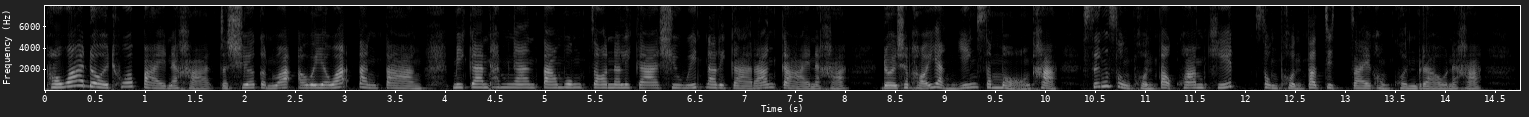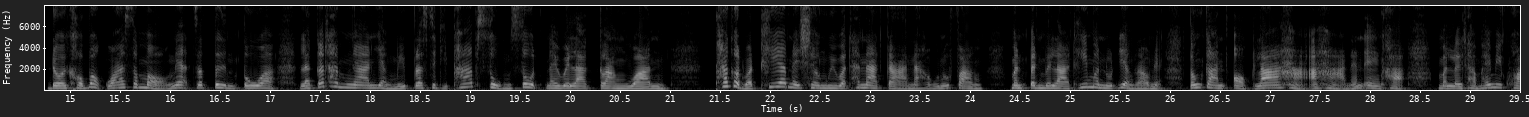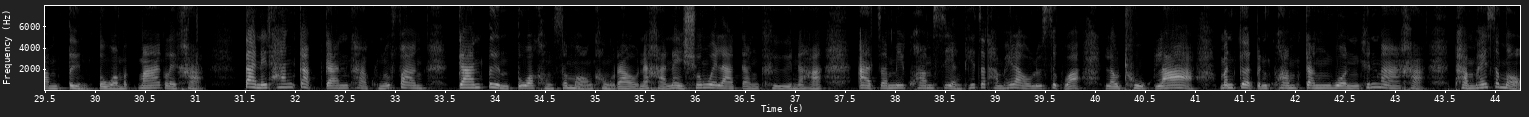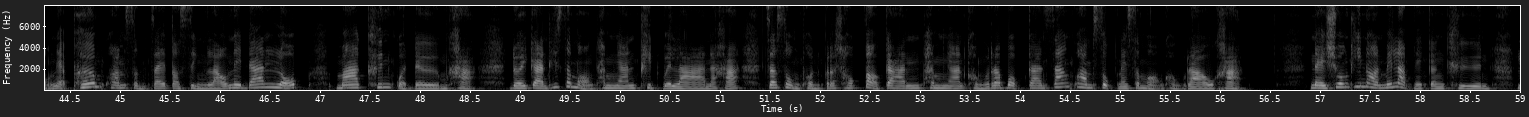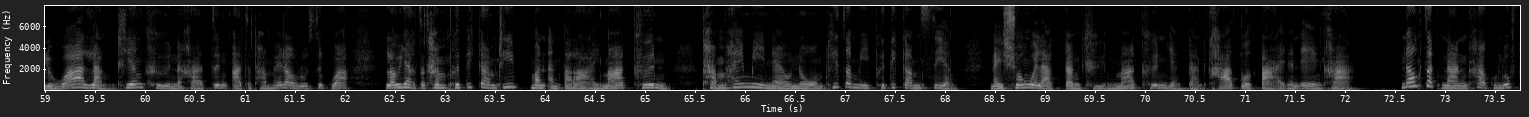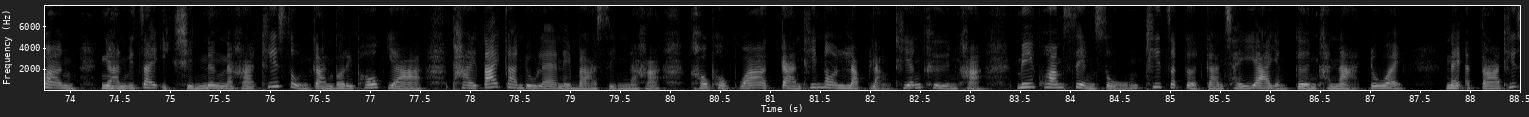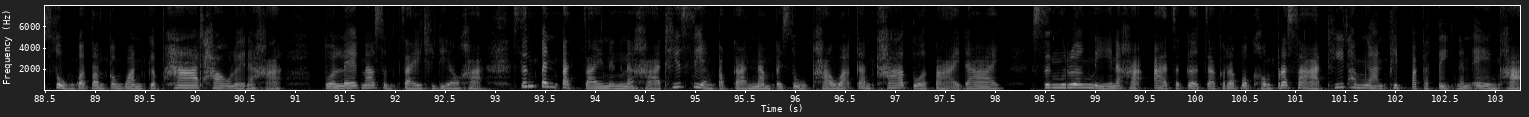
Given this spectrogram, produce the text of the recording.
เพราะว่าโดยทั่วไปนะคะ จะเชื่อกันว่าอวัยวะต่างๆ มีการทำงานตามวงจรนาฬิกาชีวิตนาฬิการ่างกายนะคะ โดยเฉพาะอย่างยิ่งสมองค่ะ ซึ่งส่งผลต่อความคิด ส่งผลต่อจิตใจของคนเรานะคะ โดยเขาบอกว่าสมองเนี่ยจะตื่นตัว และก็ทำงานอย่างมีประสิทธิภาพสูงสุดในเวลากลางวัน ถ้าเกิดว่าเทียบในเชิงวิวัฒนาการนะคะคุณผู้ฟัง มันเป็นเวลาที่มนุษย์อย่างเราเนี่ยต้องการออกล่าหาอาหารนั่นเองค่ะ มันเลยทำให้มีความตื่นตัวมากๆเลยค่ะ แต่ในทางกลับกันค่ะคุณผู้ฟัง การตื่นตัวของสมองของเรานะคะ ในช่วงเวลากลางคืนนะคะ อาจจะมีความเสี่ยงที่จะทำให้เรารู้สึกว่าเราถูกล่า มันเกิดเป็นความกังวลขึ้นมาค่ะทำให้สมองเนี่ยเพิ่มความสนใจต่อสิ่งเล้าในด้านลบมากขึ้นกว่าเดิมค่ะ โดยการที่สมองทำงานผิดเวลานะคะ จะส่งผลกระทบต่อการทำงานของระบบการสร้างความสุขในสมองของเราค่ะ ในช่วงที่นอนไม่หลับในกลางคืน หรือว่าหลังเที่ยงคืนนะคะ จึงอาจจะทำให้เรารู้สึกว่า เราอยากจะทำพฤติกรรมที่มันอันตรายมากขึ้นทำให้มีแนวโน้มที่จะมีพฤติกรรมเสี่ยง ในช่วงเวลากลางคืนมากขึ้นอย่างการฆ่าตัวตายนั่นเองค่ะ นอกจากนั้นค่ะคุณผู้ฟังงานวิจัยอีกชิ้นหนึ่งนะคะ ที่ศูนย์การบริโภคยา ภายใต้การดูแลในบราซิลนะคะ เขาพบว่าการที่นอนหลับหลังเที่ยงคืนค่ะ มีความเสี่ยงสูงที่จะเกิดการใช้ยาอย่างเกินขนาดด้วย ในอัตราที่สูงกว่าตอนกลางวันเกือบ 5 เท่าเลยนะคะ ตัวเลขน่าสนใจทีเดียวค่ะ ซึ่งเป็นปัจจัยหนึ่งนะคะที่เสี่ยงต่อการนำไปสู่ภาวะการฆ่าตัวตายได้ ซึ่งเรื่องนี้นะคะอาจจะเกิดจากระบบของประสาทที่ทำงานผิดปกตินั่นเองค่ะ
